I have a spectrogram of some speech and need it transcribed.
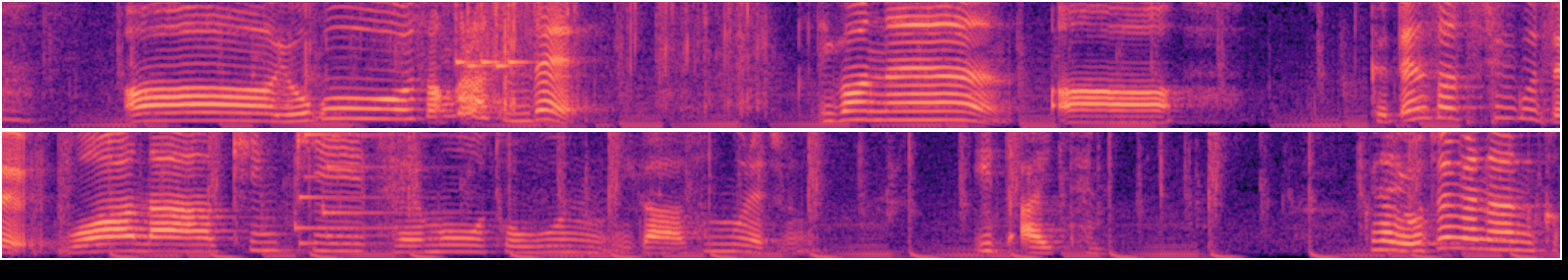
어, 요거 선글라스인데 이거는 어, 그 댄서 친구들 모아나, 킹키, 제모, 도훈이가 선물해준 잇 아이템. 그냥 요즘에는 가-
